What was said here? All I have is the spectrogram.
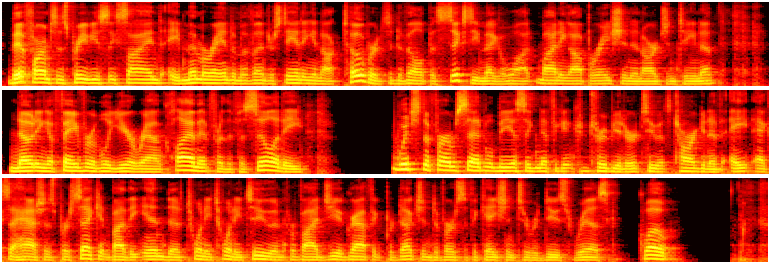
Bitfarms has previously signed a memorandum of understanding in October to develop a 60 megawatt mining operation in Argentina, noting a favorable year round climate for the facility, which the firm said will be a significant contributor to its target of 8 exahashes per second by the end of 2022 and provide geographic production diversification to reduce risk. Quote,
